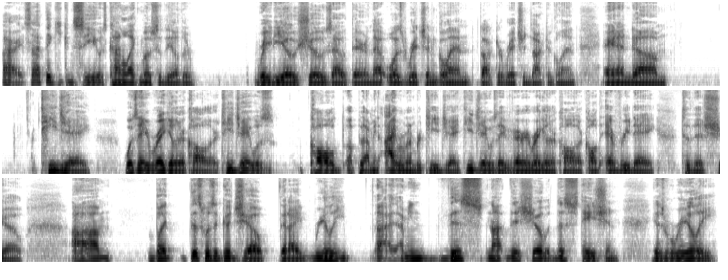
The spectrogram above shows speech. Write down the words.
All right, so I think you can see it was kind of like most of the other radio shows out there, and that was Rich and Glenn, Dr. Rich and Dr. Glenn. And um, TJ was a regular caller. TJ was called up. I mean, I remember TJ. TJ was a very regular caller, called every day to this show. Um, but this was a good show that I really, I, mean, this, not this show, but this station is really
